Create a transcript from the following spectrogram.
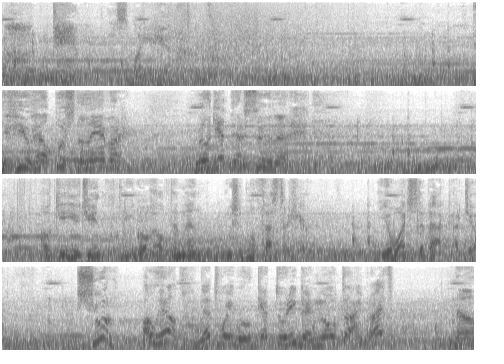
Ah, Okay, Eugene, you go help the men. We should move faster here. You watch the back, Artyom. Sure, I'll help. That way we'll get to Riga in no time, right? No,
